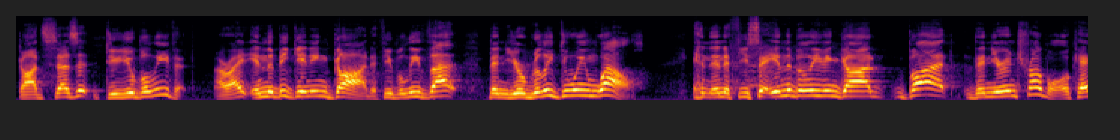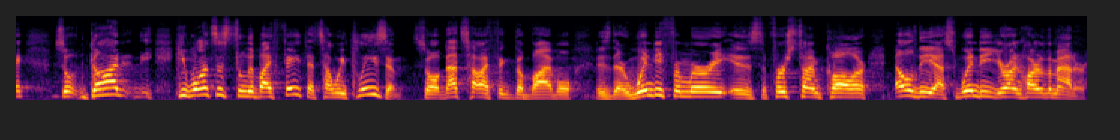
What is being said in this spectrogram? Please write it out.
God says it, do you believe it? All right? In the beginning, God. If you believe that, then you're really doing well. And then if you say in the believing God, but, then you're in trouble, okay? So God, He wants us to live by faith. That's how we please Him. So that's how I think the Bible is there. Wendy from Murray is the first time caller. LDS. Wendy, you're on Heart of the Matter.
